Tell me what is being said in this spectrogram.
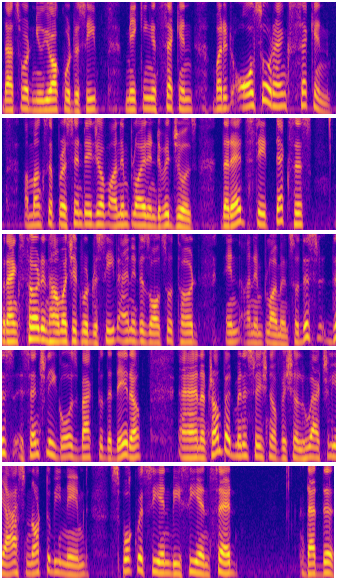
That's what New York would receive, making it second. But it also ranks second amongst the percentage of unemployed individuals. The red state, Texas, ranks third in how much it would receive, and it is also third in unemployment. So this this essentially goes back to the data. And a Trump administration official who actually asked not to be named spoke with CNBC and said that the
